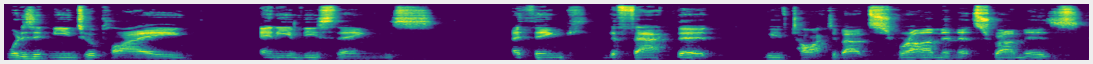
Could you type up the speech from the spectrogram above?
what does it mean to apply any of these things? I think the fact that we've talked about Scrum and that Scrum is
